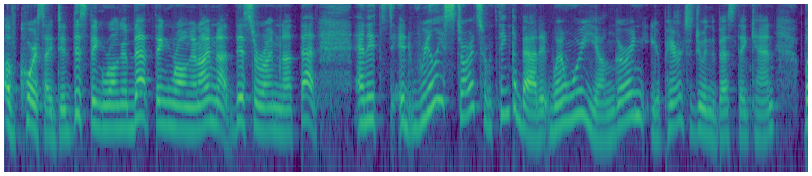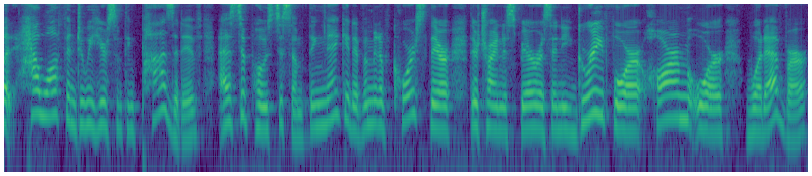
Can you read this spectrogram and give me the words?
Of course, I did this thing wrong and that thing wrong, and I'm not this or I'm not that. And it's it really starts from think about it when we're younger, and your parents are doing the best they can. But how often do we hear something positive as opposed to something negative? I mean, of course, they're they're trying to spare us any grief or harm or whatever,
